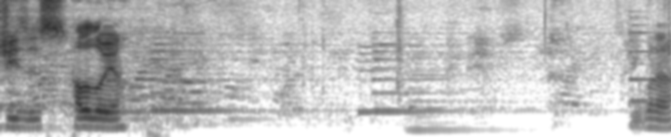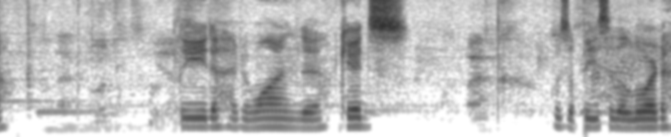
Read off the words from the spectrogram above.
Jesus. Hallelujah. You wanna lead everyone, the kids, with the peace of the Lord.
